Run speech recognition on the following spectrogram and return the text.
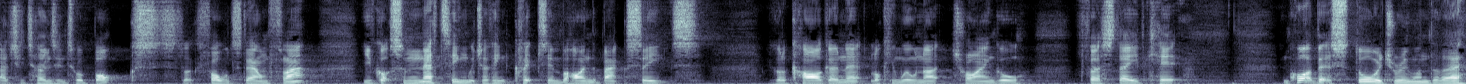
actually turns into a box, like folds down flat. You've got some netting, which I think clips in behind the back seats. You've got a cargo net, locking wheel nut, triangle, first aid kit, and quite a bit of storage room under there.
